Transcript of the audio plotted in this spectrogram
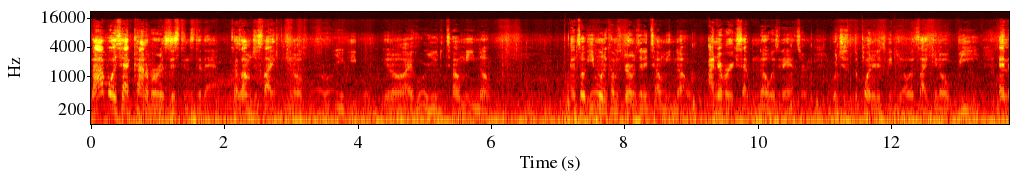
Now I've always had kind of a resistance to that because I'm just like, you know, who are you people? You know, like who are you to tell me no? And so even when it comes to Germans and they tell me no, I never accept no as an answer, which is the point of this video. It's like, you know, be, and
